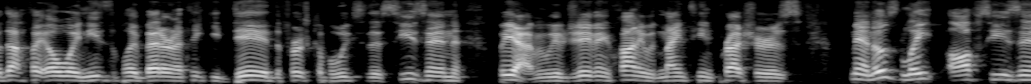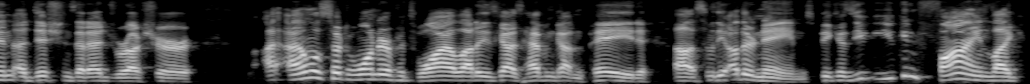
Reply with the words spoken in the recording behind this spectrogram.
Odafe Oweh needs to play better. And I think he did the first couple of weeks of this season. But yeah, I mean, we have Jadeveon Clowney with 19 pressures man, those late offseason additions at edge rusher, I, I, almost start to wonder if it's why a lot of these guys haven't gotten paid uh, some of the other names because you, you can find like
